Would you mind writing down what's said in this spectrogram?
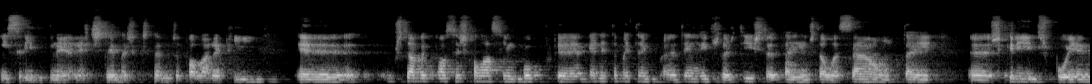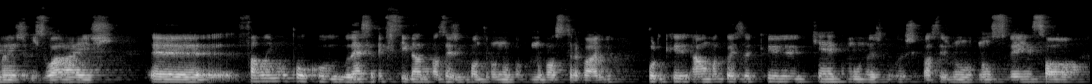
inserido nestes temas que estamos a falar aqui. Uh, gostava que vocês falassem um pouco, porque a Gânia também tem, tem livros de artista, tem instalação, tem uh, escritos, poemas, visuais. Uh, falem um pouco dessa diversidade que vocês encontram no, no vosso trabalho porque há uma coisa que, que é comum nas duas, que vocês não, não se veem só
